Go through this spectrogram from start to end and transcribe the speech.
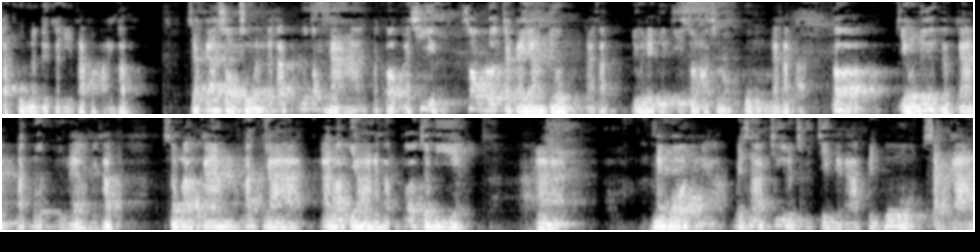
จับคุมดำเนินคดีตามกฎหมายครับ จากการสอบสวนนะครับผู้ต้องหาประกอบอาชีพ ซ่อมรถจักรยานยนต์นะครับ อยู่ในพื้นที่สนฉลองกรุงนะครับ ก็เกี่ยวเนื่องกับการลักรถอยู่แล้วนะครับสำหรับการลักยาการรับยานะครับ ก็จะมีอ่าในบอสเนี่ยไม่ทราบชื่อนามสกุลจริงเนี่ยนะเป็นผู้สั่งการ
